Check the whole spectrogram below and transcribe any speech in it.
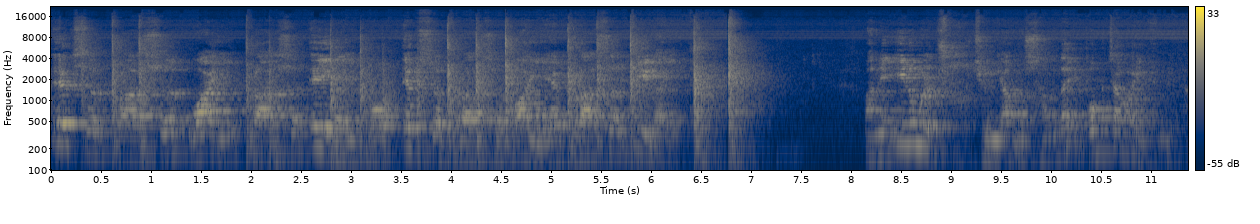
x 플러스 y 플러스 a가 있고 x 플러스 y에 플러스 b가 있다. 만약 이놈을 쭉 전개하면 상당히 복잡하게 됩니다.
